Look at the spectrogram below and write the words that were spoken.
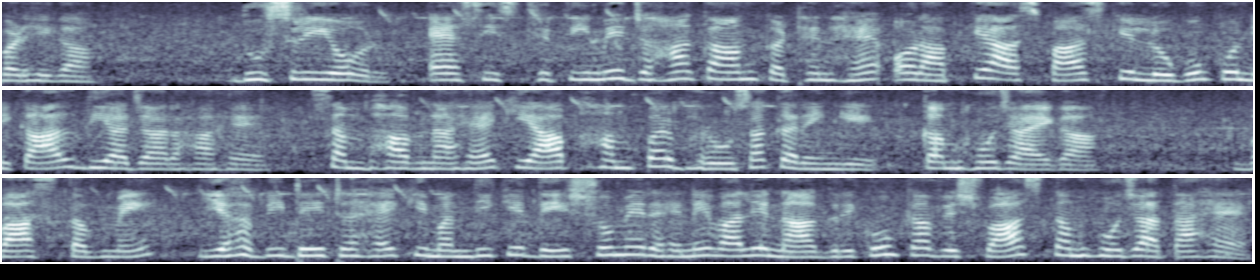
बढ़ेगा। दूसरी ओर, ऐसी स्थिति में जहाँ काम कठिन है और आपके आसपास के लोगों को निकाल दिया जा रहा है, संभावना है कि आप हम पर भरोसा करेंगे, कम हो जाएगा। वास्तव में, यह भी डेटा है कि मंदी के देशों में रहने वाले नागरिकों का विश्वास कम हो जाता है।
